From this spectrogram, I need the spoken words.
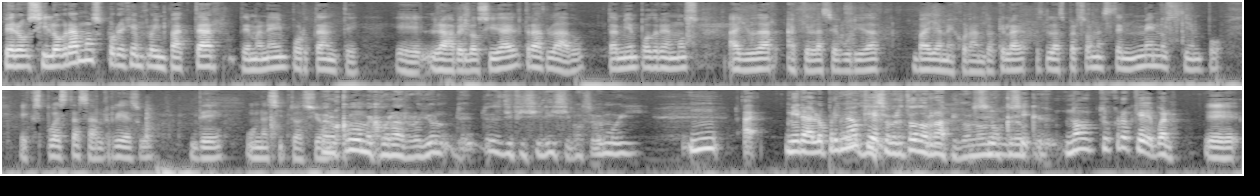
Pero si logramos, por ejemplo, impactar de manera importante eh, la velocidad del traslado, también podremos ayudar a que la seguridad vaya mejorando, a que las personas estén menos tiempo expuestas al riesgo de una situación. Pero ¿cómo mejorarlo? Yo, es dificilísimo, se ve muy... Mm, ah, mira, lo primero que... Sobre todo rápido, ¿no? no, creo que... no yo creo que, bueno, eh,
